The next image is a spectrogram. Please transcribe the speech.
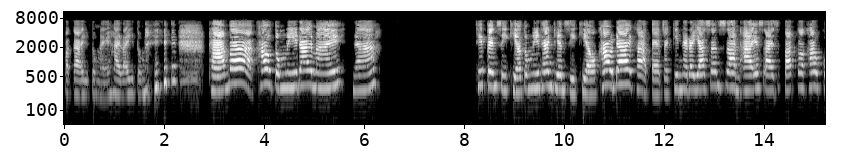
ปากกาอยู่ตรงไหนไฮไลท์อยู่ตรงไหน ถามว่าเข้าตรงนี้ได้ไหมนะ ที่เป็นสีเขียวตรงนี้แท่งเทียนสีเขียวเข้าได้ค่ะ แต่จะกินในระยะสั้นๆ RSI Spot ก็เข้าก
